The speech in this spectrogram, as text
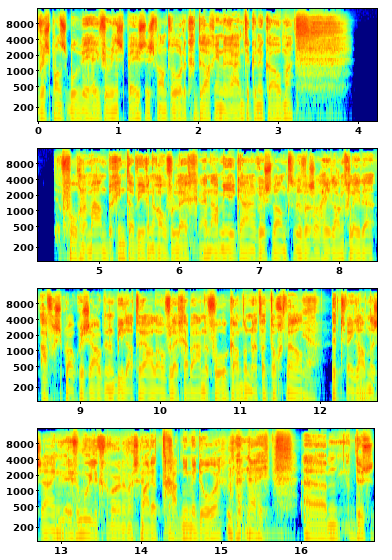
responsible behavior in space, dus verantwoordelijk gedrag in de ruimte kunnen komen volgende maand begint daar weer een overleg. En Amerika en Rusland, dat was al heel lang geleden afgesproken, zouden een bilateraal overleg hebben aan de voorkant. Omdat dat toch wel de twee landen zijn. Nu even moeilijk geworden waarschijnlijk. Maar dat gaat niet meer door. nee. Ehm, dus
